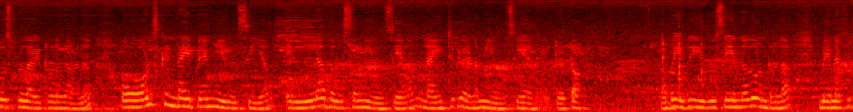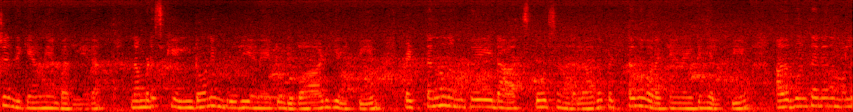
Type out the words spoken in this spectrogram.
യൂസ്ഫുൾ ആയിട്ടുള്ളതാണ്. ഓൾ സ്കിൻ ടൈപ്പിനും യൂസ് ചെയ്യാം. എല്ലാ ദിവസവും യൂസ് ചെയ്യണം. നൈറ്റിൽ വേണം യൂസ് ചെയ്യാനായിട്ട് കേട്ടോ. അപ്പോൾ ഇത് യൂസ് ചെയ്യുന്നത് കൊണ്ടുള്ള ബെനിഫിറ്റ് എന്തൊക്കെയാണെന്ന് ഞാൻ പറഞ്ഞുതരാം. നമ്മുടെ സ്കിൻ ടോൺ ഇമ്പ്രൂവ് ചെയ്യാനായിട്ട് ഒരുപാട് ഹെൽപ്പ് ചെയ്യും. പെട്ടെന്ന് നമുക്ക് ഈ ഡാർക്ക് സ്പോട്ട്സ് ഉണ്ടല്ലോ അത് പെട്ടെന്ന് കുറയ്ക്കാനായിട്ട് ഹെൽപ്പ് ചെയ്യും. അതുപോലെ തന്നെ നമ്മൾ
